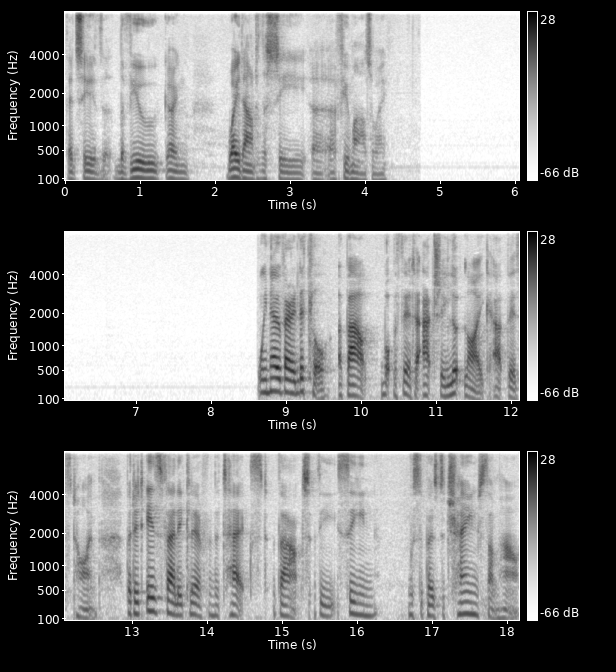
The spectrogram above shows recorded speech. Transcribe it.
they'd see the, the view going way down to the sea uh, a few miles away. We know very little about what the theatre actually looked like at this time, but it is fairly clear from the text that the scene was supposed to change somehow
